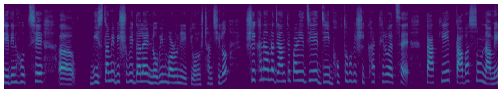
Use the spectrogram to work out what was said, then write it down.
যেদিন হচ্ছে ইসলামী বিশ্ববিদ্যালয়ের নবীন বরণের একটি অনুষ্ঠান ছিল। সেখানে আমরা জানতে পারি যে, যেই ভুক্তভোগী শিক্ষার্থী রয়েছে, তাকে তাবাসুম নামে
